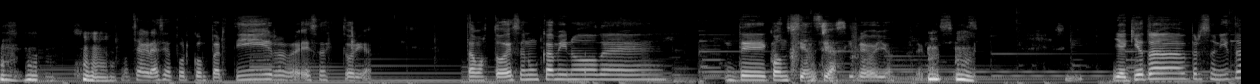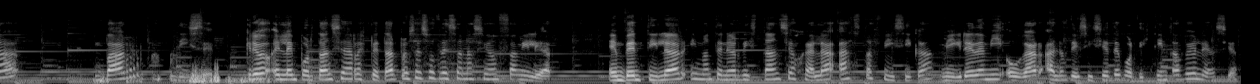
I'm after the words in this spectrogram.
Muchas gracias por compartir esa historia. Estamos todos en un camino de, de conciencia, creo yo. De conciencia. Y aquí otra personita, Bar, dice, creo en la importancia de respetar procesos de sanación familiar en ventilar y mantener distancia, ojalá hasta física, migré de mi hogar a los 17 por distintas violencias,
